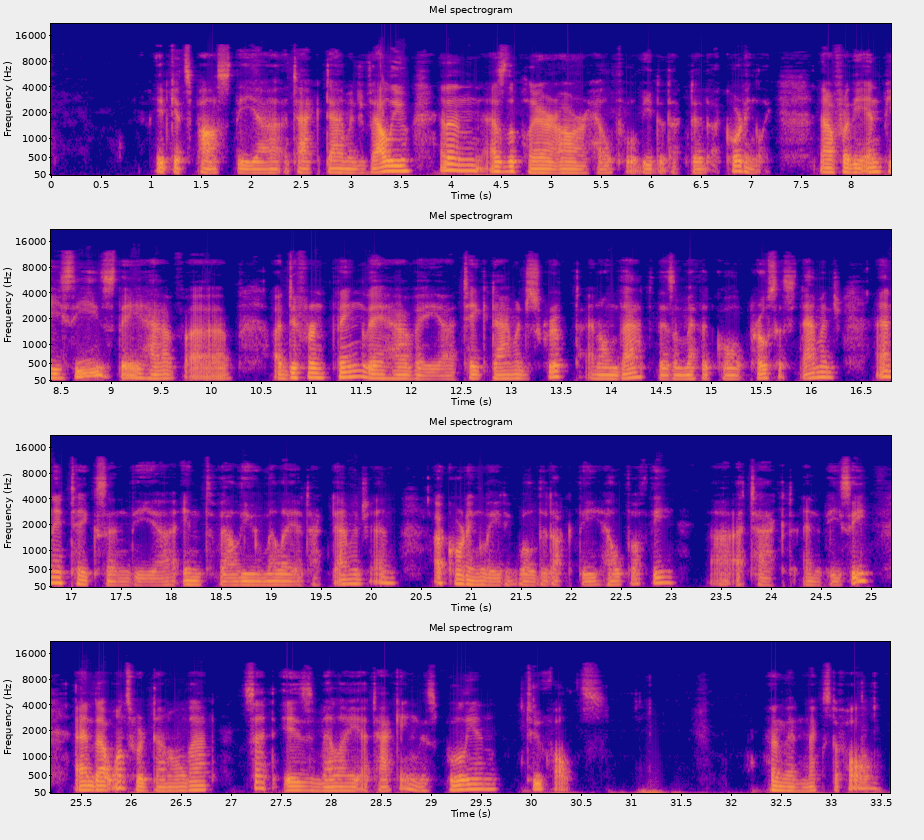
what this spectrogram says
It gets passed the uh, attack damage value, and then as the player, our health will be deducted accordingly. Now for the NPCs, they have uh, a different thing. They have a uh, take damage script, and on that there's a method called process damage, and it takes in the uh, int value melee attack damage, and accordingly will deduct the health of the uh, attacked NPC. And uh, once we're done all that, set is melee attacking this boolean to false. And then next of all,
